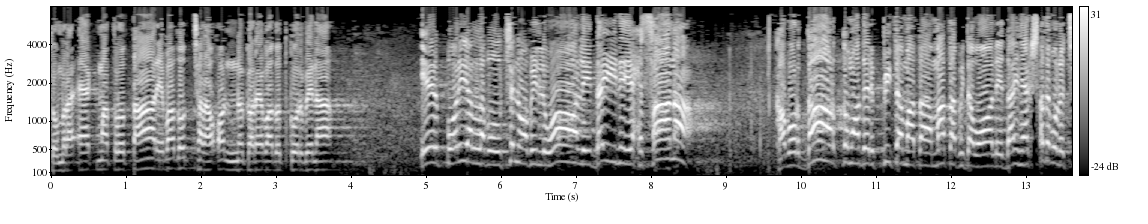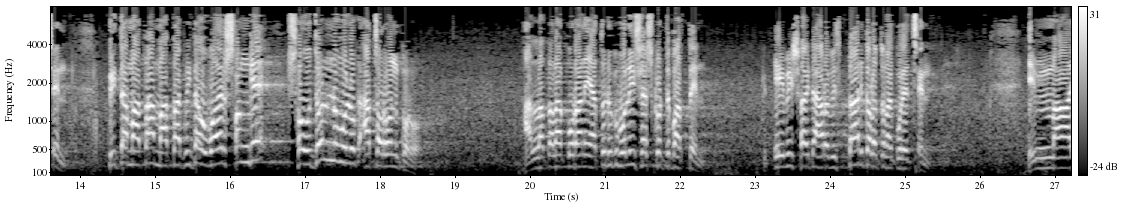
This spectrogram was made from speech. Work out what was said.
তোমরা একমাত্র তার এবাদত ছাড়া অন্য কারও এবাদত করবে না। এরপরই আল্লাহ বলছেন অবিল ওয়ালিদাইনি ইহসানা খবরদার তোমাদের পিতা মাতা মাতা পিতা ওয়ালিদাইন একসাথে বলেছেন পিতা মাতা মাতা পিতা উভয়ের সঙ্গে সৌজন্যমূলক আচরণ করো। আল্লাহ তালা কোরআনে এতটুকু বলেই শেষ করতে পারতেন। এই বিষয়টা আরও বিস্তারিত আলোচনা করেছেন। ইম্মা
